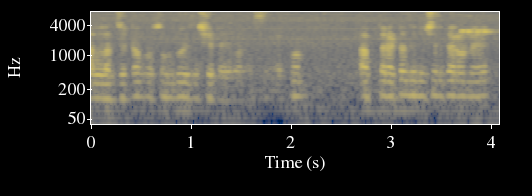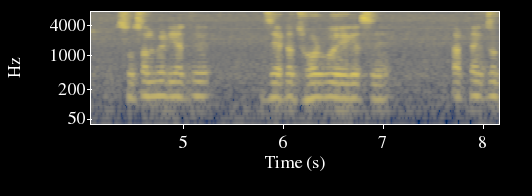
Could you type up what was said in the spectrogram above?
আল্লাহর যেটা পছন্দ হয়েছে সেটাই বানাইছে। এখন আপনার একটা জিনিসের কারণে সোশ্যাল মিডিয়াতে যে একটা ঝড় বয়ে গেছে আপনি একজন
